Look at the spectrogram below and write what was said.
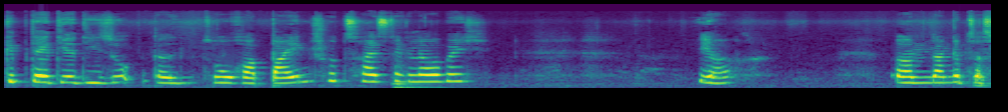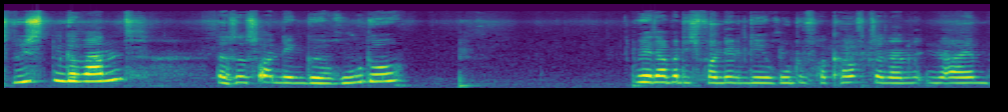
gibt er dir die so Sora Beinschutz heißt der, glaube ich. Ja. Ähm, dann gibt es das Wüstengewand. Das ist von den Gerudo. Wird aber nicht von den Gerudo verkauft, sondern in einem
